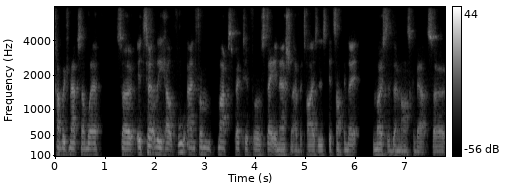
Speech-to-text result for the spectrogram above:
coverage map somewhere. So it's certainly helpful. And from my perspective, for state and national advertisers, it's something that most of them ask about. So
